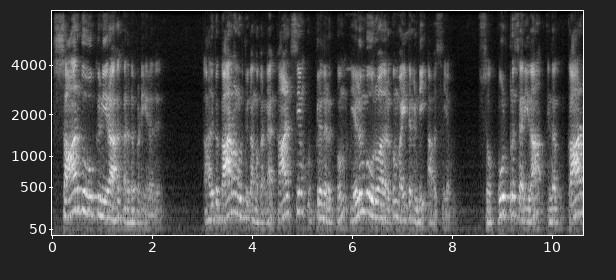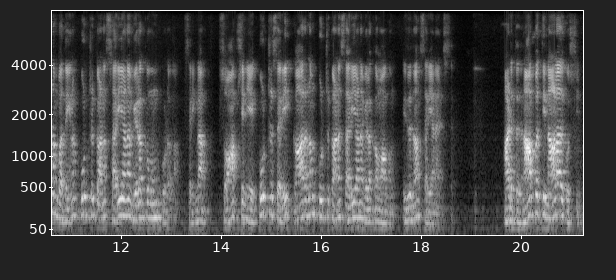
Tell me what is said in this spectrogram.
சார்பு ஊக்கு நீராக கருதப்படுகிறது. அதுக்கு காரணம் கொடுத்திருக்காங்க பாருங்க. கால்சியம் உட்கிறதலுக்கும் எலும்பு உருவாதலுக்கும் வைட்டமின் டி அவசியம். சோ கூற்று சரிதான். இந்த காரணம் பார்த்தீங்கன்னா கூற்றுக்கான சரியான விளக்கமும் கூட தான் சரிங்களா? சோ ஆப்ஷன் ஏ கூற்று சரி காரணம் கூற்றுக்கான சரியான விளக்கமாகும். இதுதான் சரியான ஆன்சர் அடுத்தது நாற்பத்தி நாலாவது கொஸ்டின்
